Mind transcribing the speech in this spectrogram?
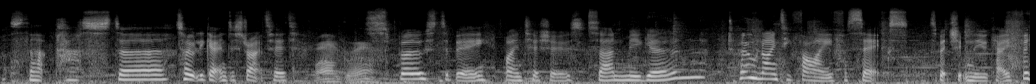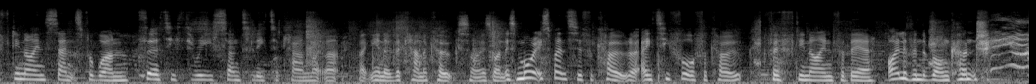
What's that? Pasta. Totally getting distracted. Wow, great. Supposed to be buying tissues. San Miguel. 2.95 for six. It's a bit cheap in the UK. 59 cents for one 33 centilitre can like that. Like, you know, the can of Coke size one. It's more expensive for Coke, like 84 for Coke, 59 for beer. I live in the wrong country.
